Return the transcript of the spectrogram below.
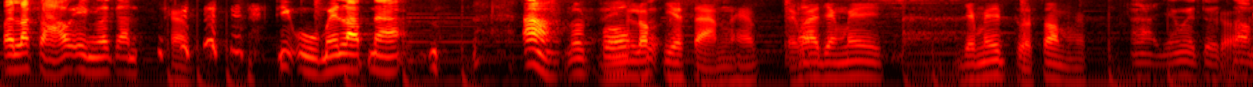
ไปรักษาเอาเองแล้วกันครับ ที่อู่ไม่รับนะอ้าวรถอันโฟนี้ล์มันล็อกเกียร์สามนะครับ แต่ว่ายังไม่ยังไม่ได้ตรวจซ่อมครับอ่ายังไม่ตรวจต้อง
